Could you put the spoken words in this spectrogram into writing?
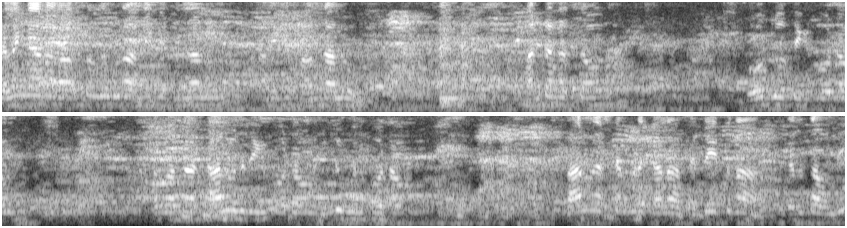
తెలంగాణ రాష్ట్రంలో కూడా అనేక జిల్లాలు అనేక ప్రాంతాలు పంట నష్టం రోడ్లు తెగిపోవటం తర్వాత కాలువలు తెగిపోవటం ఇల్లు కూలిపోవడం ప్రాణ నష్టం కూడా చాలా పెద్ద ఎత్తున జరుగుతూ ఉంది.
